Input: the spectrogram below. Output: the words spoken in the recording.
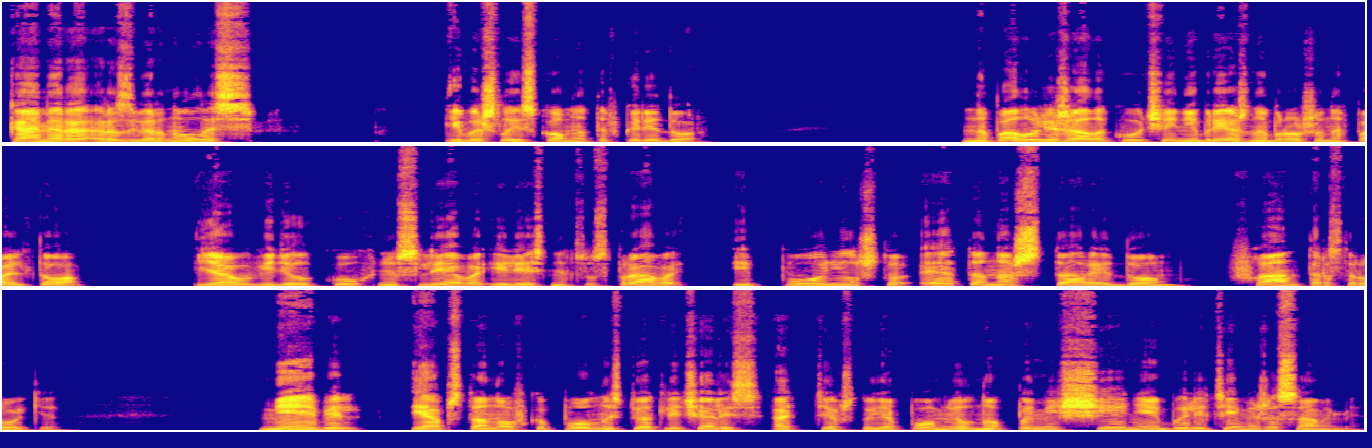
Камера развернулась и вышла из комнаты в коридор. На полу лежала куча небрежно брошенных пальто. Я увидел кухню слева и лестницу справа и понял, что это наш старый дом в Хантерс-Роке. Мебель и обстановка полностью отличались от тех, что я помнил, но помещения были теми же самыми.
